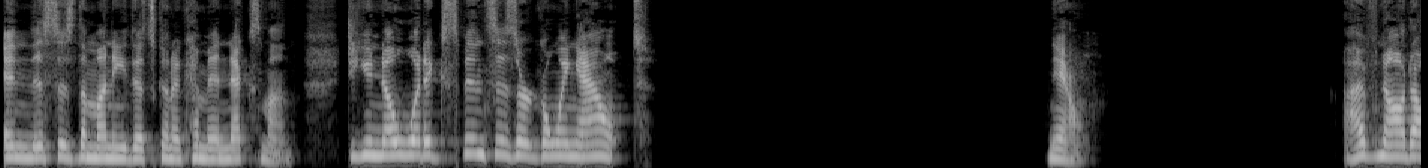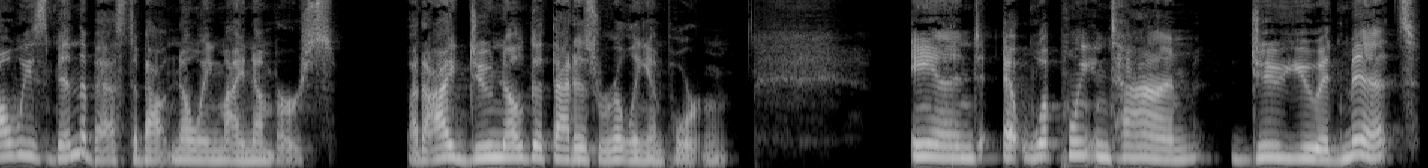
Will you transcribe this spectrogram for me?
and this is the money that's going to come in next month? Do you know what expenses are going out? Now, I've not always been the best about knowing my numbers, but I do know that that is really important. And at what point in time do you admit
